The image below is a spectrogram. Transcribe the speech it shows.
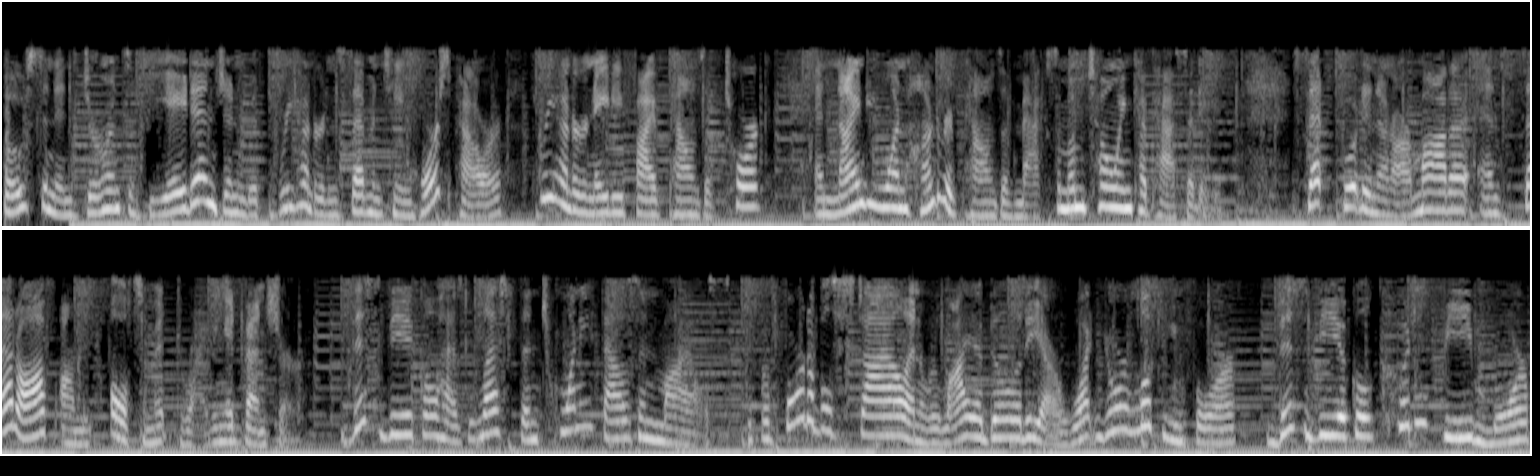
boasts an Endurance V8 engine with 317 horsepower, 385 pounds of torque, and 9,100 pounds of maximum towing capacity. Set foot in an Armada and set off on the ultimate driving adventure. This vehicle has less than 20,000 miles. If affordable style and reliability are what you're looking for, this vehicle couldn't be more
